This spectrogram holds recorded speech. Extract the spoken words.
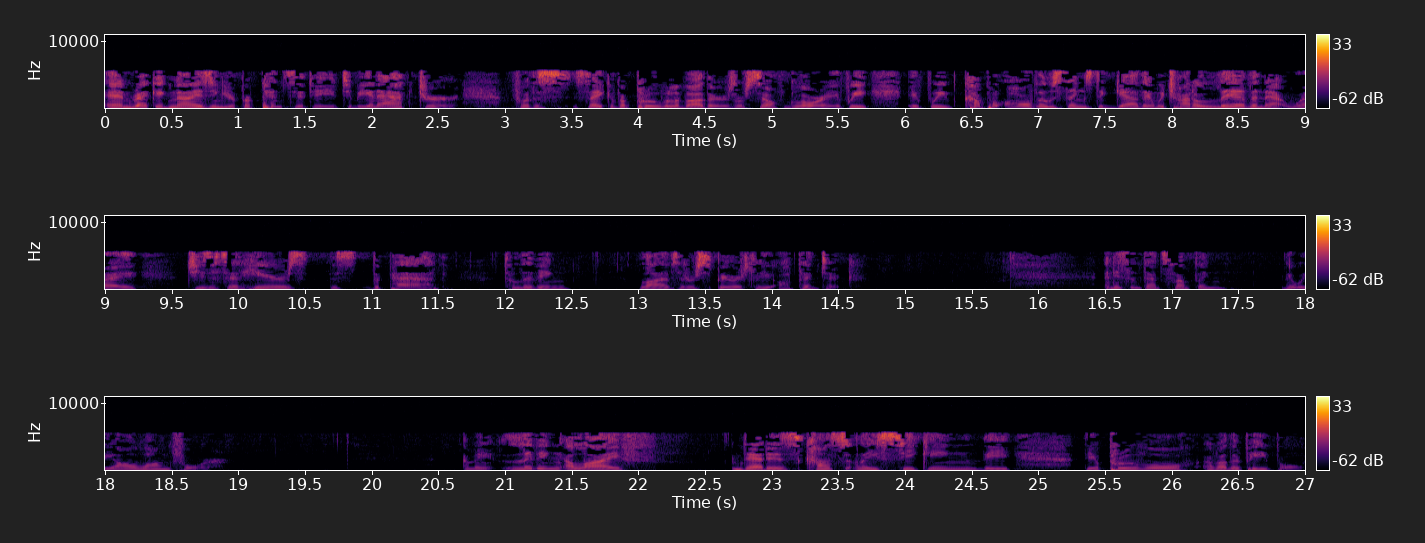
and recognizing your propensity to be an actor for the sake of approval of others or self glory. If we if we couple all those things together and we try to live in that way, Jesus said, "Here's this, the path to living lives that are spiritually authentic." And isn't that something that we all long for? I mean, living a life that is constantly seeking the, the approval of other people,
